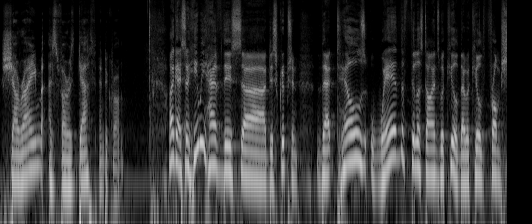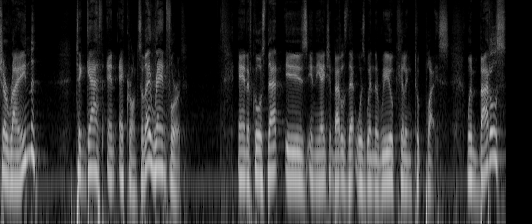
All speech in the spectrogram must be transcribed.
Shaaraim as far as Gath and Ekron. Okay, so here we have this uh, description that tells where the Philistines were killed. They were killed from Shaaraim to Gath and Ekron. So they ran for it. And of course, that is in the ancient battles, that was when the real killing took place. When battles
